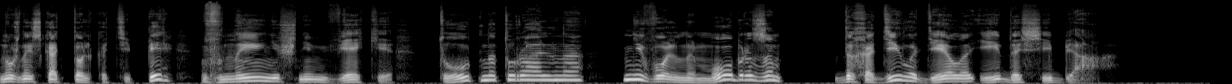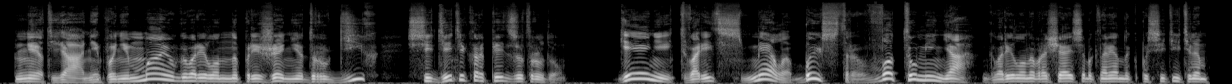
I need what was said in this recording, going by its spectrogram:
нужно искать только теперь, в нынешнем веке. Тут натурально, невольным образом доходило дело и до себя. «Нет, я не понимаю, — говорил он, — напряжение других сидеть и корпеть за трудом. Гений творит смело, быстро. Вот у меня, — говорил он, обращаясь обыкновенно к посетителям,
